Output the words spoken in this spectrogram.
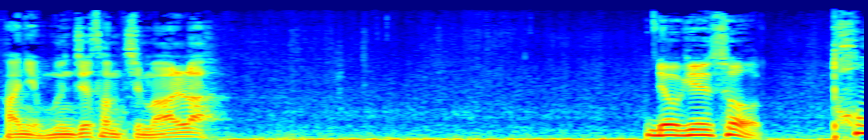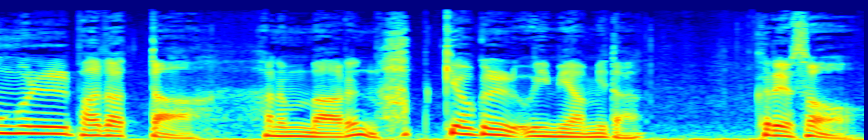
아니 문제 삼지 말라. 여기에서 통을 받았다 하는 말은 합격을 의미합니다. 그래서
